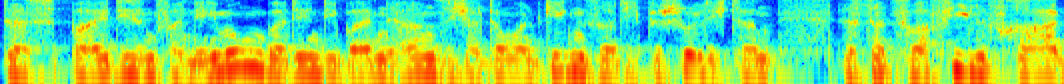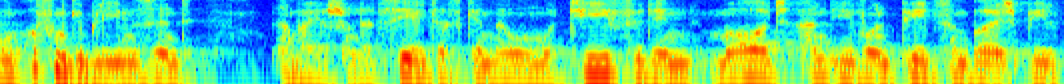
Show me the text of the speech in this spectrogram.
dass bei diesen Vernehmungen, bei denen die beiden Herren sich ja dauernd gegenseitig beschuldigt haben, dass da zwar viele Fragen offen geblieben sind, haben wir ja schon erzählt, das genaue Motiv für den Mord an Yvonne P. zum Beispiel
